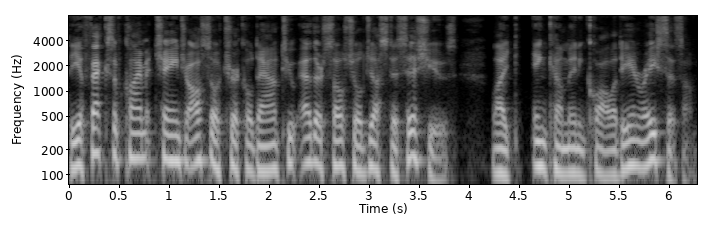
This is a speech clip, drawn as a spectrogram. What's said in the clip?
The effects of climate change also trickle down to other social justice issues, like income inequality and racism.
